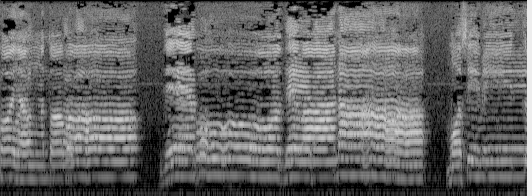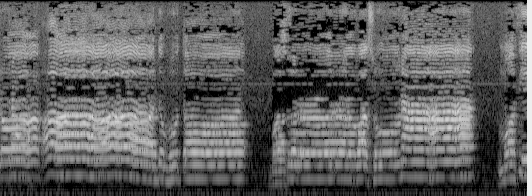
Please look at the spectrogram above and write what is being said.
वयम् तव देवो देवाना मसिमित्रो अद्भुतो वसुर्वसूना मसि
